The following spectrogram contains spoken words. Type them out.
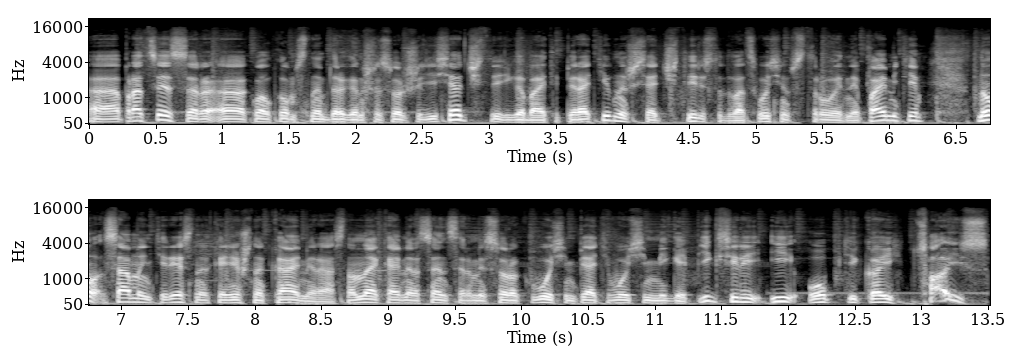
А, процессор а, Qualcomm Snapdragon 660, 4 гигабайта оперативной, 64, 128 встроенной памяти. Но самое интересное, это, конечно, камера. Основная камера с сенсорами 48, 5,8 мегапикселей и оптикой CEISS.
